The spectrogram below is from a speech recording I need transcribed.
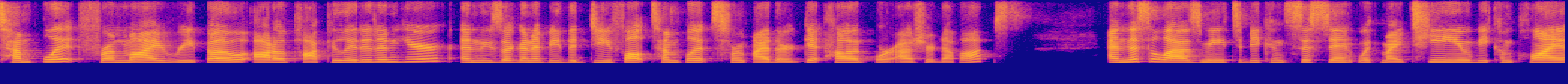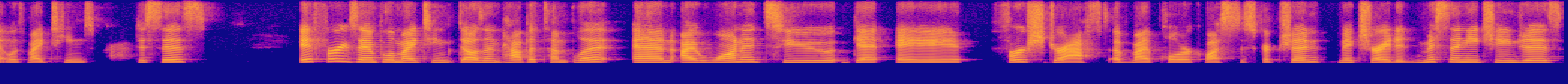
template from my repo auto populated in here. And these are going to be the default templates from either GitHub or Azure DevOps. And this allows me to be consistent with my team, be compliant with my team's practices. If, for example, my team doesn't have a template and I wanted to get a first draft of my pull request description, make sure I didn't miss any changes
